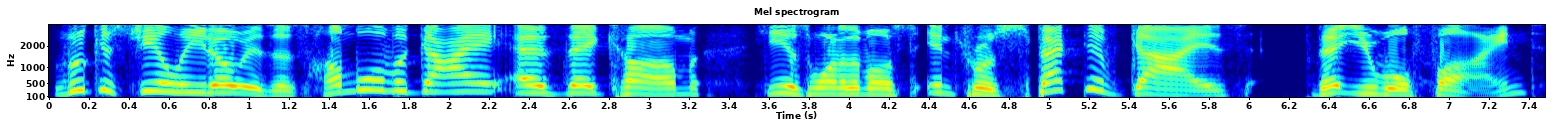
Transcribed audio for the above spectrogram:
Lucas Giolito is as humble of a guy as they come. He is one of the most introspective guys that you will find.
